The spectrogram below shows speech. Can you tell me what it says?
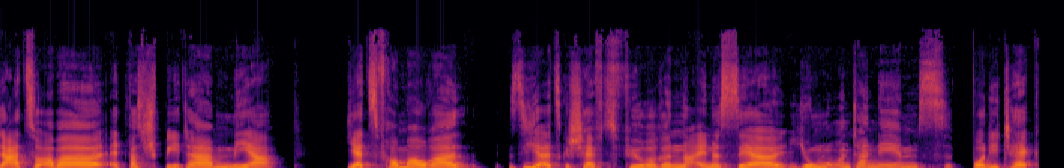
Dazu aber etwas später mehr. Jetzt, Frau Maurer, Sie als Geschäftsführerin eines sehr jungen Unternehmens, Bodytech,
